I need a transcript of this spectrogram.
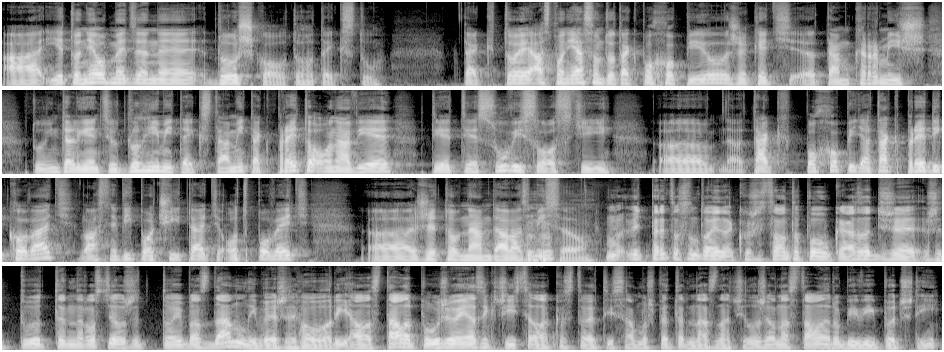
a je to neobmedzené dĺžkou toho textu. Tak to je, aspoň ja som to tak pochopil, že keď e, tam krmiš tú inteligenciu dlhými textami, tak preto ona vie tie, tie súvislosti uh, tak pochopiť a tak predikovať, vlastne vypočítať odpoveď, uh, že to nám dáva mhm. zmysel. Uh-huh. No, veď preto som to aj akože chcel to poukázať, že, že tu ten rozdiel, že to iba zdanlivé, že hovorí, ale stále používa jazyk čísel, ako to aj ty sám už Peter naznačil, že ona stále robí výpočty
